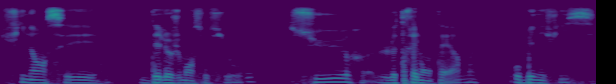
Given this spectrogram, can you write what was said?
financer des logements sociaux sur le très long terme au bénéfice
